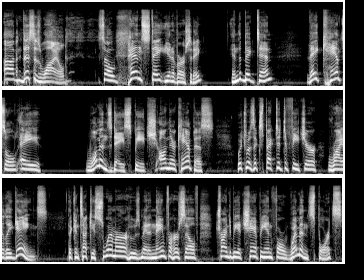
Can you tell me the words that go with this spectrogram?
Um, this is wild. So Penn State University in the Big Ten, they canceled a Woman's Day speech on their campus, which was expected to feature Riley Gaines, the Kentucky swimmer who's made a name for herself trying to be a champion for women's sports,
